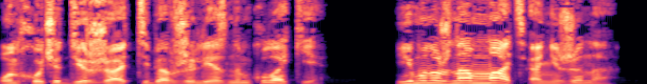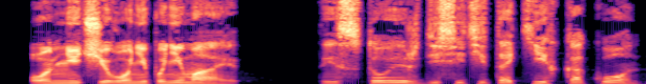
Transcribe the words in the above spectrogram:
Он хочет держать тебя в железном кулаке. Ему нужна мать, а не жена. Он ничего не понимает. Ты стоишь десяти таких, как он.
